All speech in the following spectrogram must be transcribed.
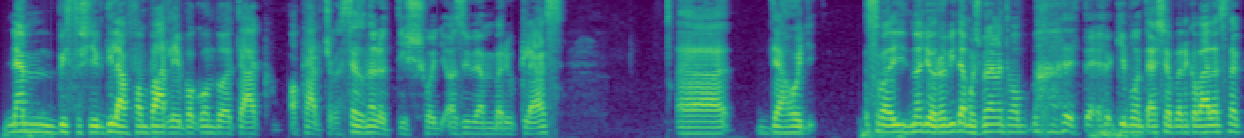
nem biztos, hogy Dylan van Barley-ba gondolták, akár csak a szezon előtt is, hogy az ő emberük lesz. De hogy szóval így nagyon röviden, most belementem a kibontásába ennek a válasznak,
